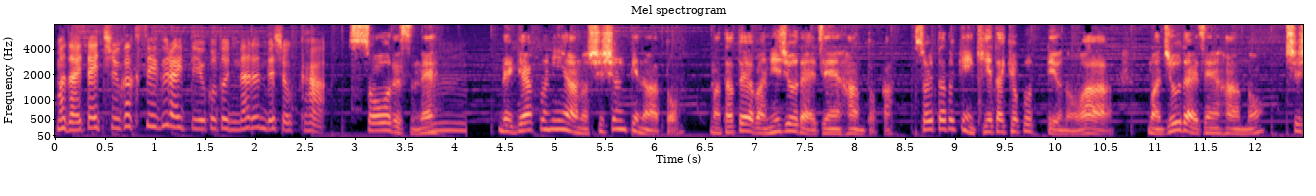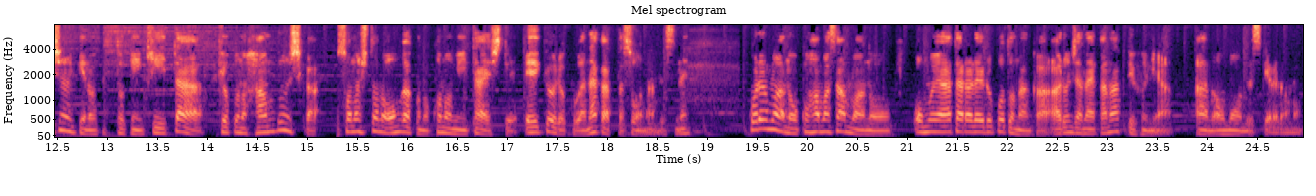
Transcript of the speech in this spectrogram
まあ大体中学生ぐらいっていうことになるんでしょうか。そうですね。で、逆にあの思春期の後、まあ、例えば20代前半とか、そういった時に聴いた曲っていうのは、まあ、10代前半の思春期の時に聴いた曲の半分しか、その人の音楽の好みに対して影響力がなかったそうなんですね。これもあの、小浜さんもあの、思い当たられることなんかあるんじゃないかなっていうふうには、あの、思うんですけれども。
